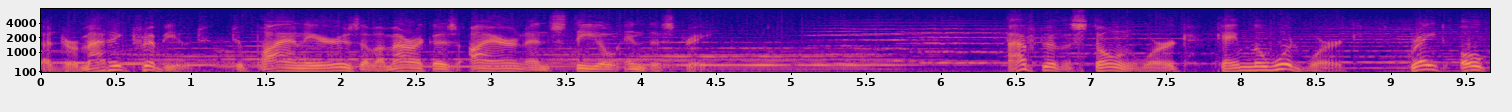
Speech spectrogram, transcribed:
a dramatic tribute to pioneers of America's iron and steel industry. After the stonework came the woodwork. Great oak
